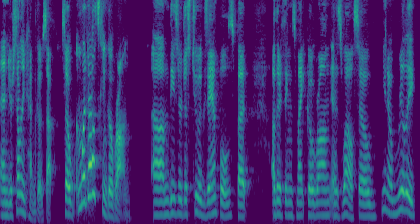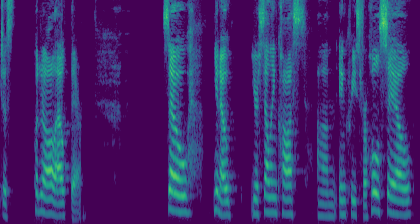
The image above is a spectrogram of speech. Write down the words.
and your selling time goes up. So what else can go wrong? Um, these are just two examples, but other things might go wrong as well. So, you know, really just put it all out there. So, you know, your selling costs um, increase for wholesale,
